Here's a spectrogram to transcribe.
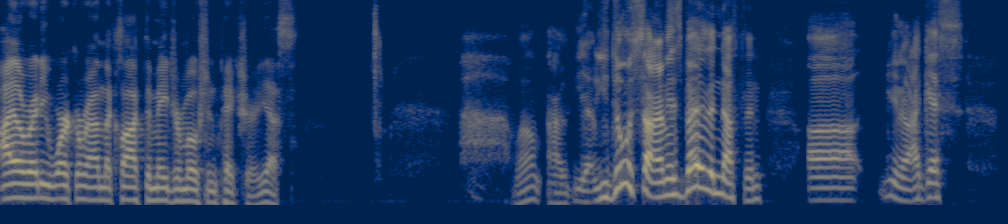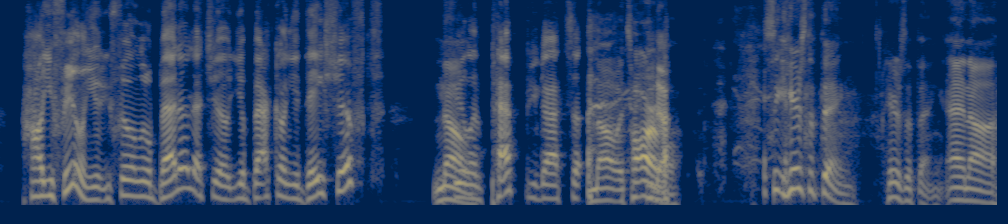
I already work around the clock. The major motion picture. Yes. Well, I, yeah, you're doing something. I mean, it's better than nothing. Uh, you know, I guess. How you feeling? You you feeling a little better that you're you're back on your day shift? No. Feeling pep? You got to, No, it's horrible. See, here's the thing. Here's the thing. And uh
